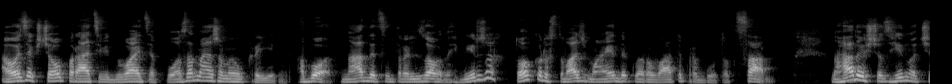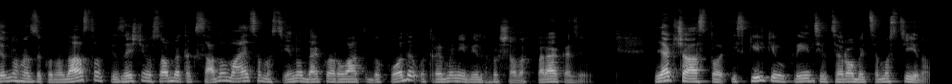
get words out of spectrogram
А ось якщо операції відбуваються поза межами України або на децентралізованих біржах, то користувач має декларувати прибуток сам. Нагадую, що згідно чинного законодавства, фізичні особи так само мають самостійно декларувати доходи, отримані від грошових переказів. Як часто і скільки українців це робить самостійно,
